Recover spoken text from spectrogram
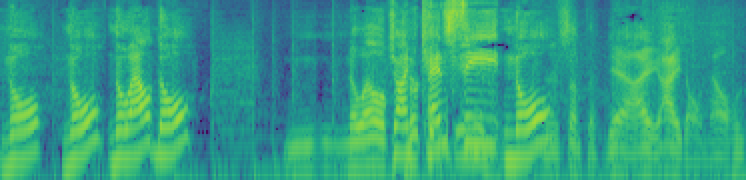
Noel, Noel, Noel, Noel, Noel John Perkinsey? Kensey, Noel, or something. Yeah, I, I don't know.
